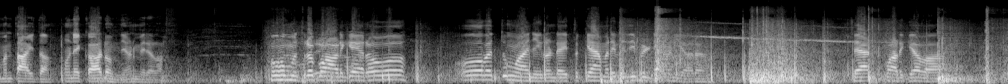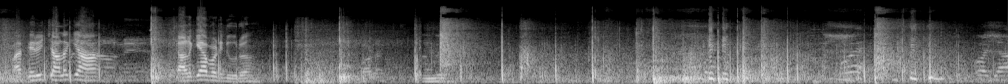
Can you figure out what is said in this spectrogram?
ਮਨਤਾਜ ਦਾ ਹੁਣ ਇਹ ਕਾਰਡ ਹੁੰਦੇ ਹਨ ਮੇਰੇ ਵਾਲਾ। ਉਹ ਮਿੱਤਰੋ ਪਾੜ ਗਿਆ ਯਾਰ ਉਹ ਉਹ ਵੇ ਤੂੰ ਆ ਨਿਕਲਣ ਡਿਆ ਇੱਥੇ ਕੈਮਰੇ ਵਿਜ਼ਿਬਿਲਟੀ ਹੋਣੀ ਯਾਰ ਸੈਟ ਪੜ ਗਿਆ ਵਾ ਪਰ ਫਿਰ ਵੀ ਚੱਲ ਗਿਆ ਚੱਲ ਗਿਆ ਬੜੀ ਦੂਰ ਓ ਜਾ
